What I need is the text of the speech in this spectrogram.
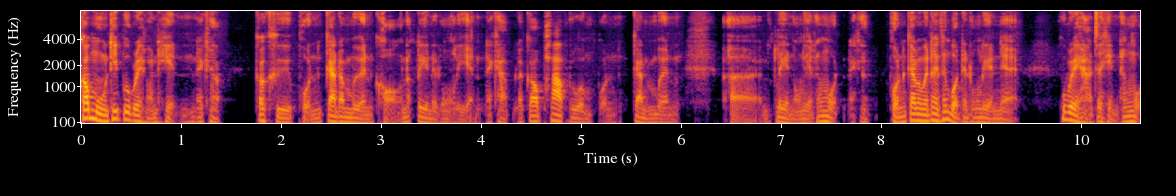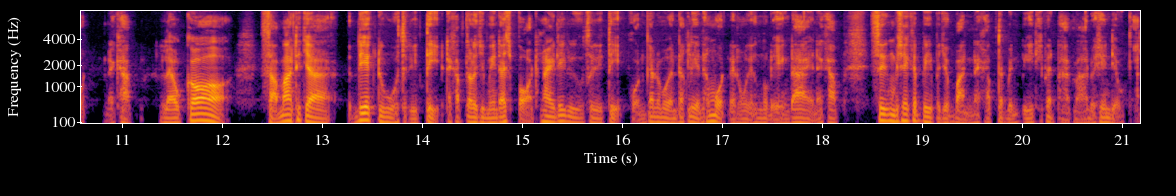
ข้อมูลที่ผู้บริหารเห็นนะครับ ก็คือผลการดำเนินของนักเรียนในโรงเรียนนะครับ แล้วก็ภาพรวมผลการดำเนินนักเรียนโรงเรียนทั้งหมดนะครับ ผลการดำเนินทั้งหมดในโรงเรียนเนี่ยผู้บริหารจะเห็นทั้งหมดนะครับ แล้วก็สามารถที่จะเรียกดูสถิตินะครับเราจะมีแดชบอร์ดให้เรียกดูสถิติผลการดำเนินนักเรียนทั้งหมดในโรงเรียนของตนเองได้นะครับ ซึ่งไม่ใช่แค่ปีปัจจุบันนะครับ แต่เป็นปีที่ผ่านมาด้วยเช่นเดียวกัน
